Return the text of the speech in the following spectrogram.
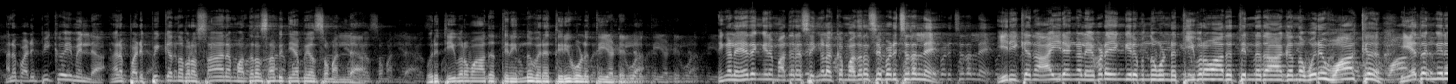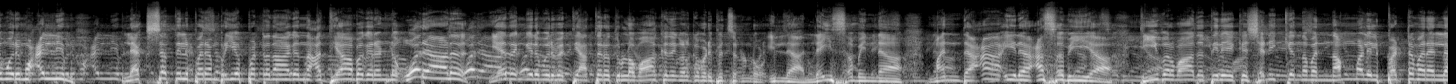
അങ്ങനെ പഠിപ്പിക്കുകയുമില്ല. അങ്ങനെ പഠിപ്പിക്കുന്ന പ്രസ്ഥാന മദ്രസ വിദ്യാഭ്യാസമല്ല. ഒരു തീവ്രവാദത്തിന് ഇന്ന് വരെ തിരികൊളുത്തിയിട്ടില്ല. നിങ്ങൾ ഏതെങ്കിലും മദ്രസ നിങ്ങളൊക്കെ മദ്രസ പഠിച്ചതല്ലേ? ഇരിക്കുന്ന ആയിരങ്ങൾ എവിടെയെങ്കിലും ഒന്നുകൊണ്ട് തീവ്രവാദത്തിന്റെതാകുന്ന ഒരു വാക്ക് ഏതെങ്കിലും ഒരു മുഅല്ലിം ലക്ഷത്തിൽ പരം പ്രിയപ്പെട്ടതാകുന്ന അധ്യാപകരുണ്ട് ഒരാൾ ഏതെങ്കിലും ഒരു വ്യക്തി അത്തരത്തിലുള്ള വാക്ക് നിങ്ങൾക്ക് പഠിപ്പിച്ചിട്ടുണ്ടോ? ഇല്ല. ലൈസ മിന്ന മൻ ദആ ഇല അസബിയ. തീവ്രവാദത്തിലേക്ക് ക്ഷണിക്കുന്നവൻ നമ്മളിൽ പെട്ടവനല്ല.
